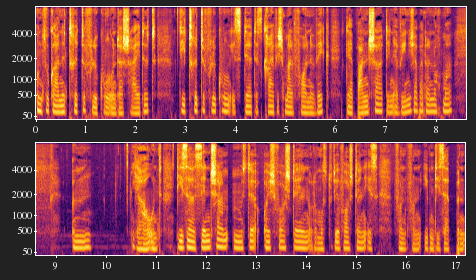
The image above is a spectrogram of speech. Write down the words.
und sogar eine dritte Pflückung unterscheidet. Die dritte Pflückung ist der, das greife ich mal vorne weg, der Bancha, den erwähne ich aber dann nochmal. Ähm, ja, und dieser Sencha müsst ihr euch vorstellen oder musst du dir vorstellen, ist von, von eben dieser be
